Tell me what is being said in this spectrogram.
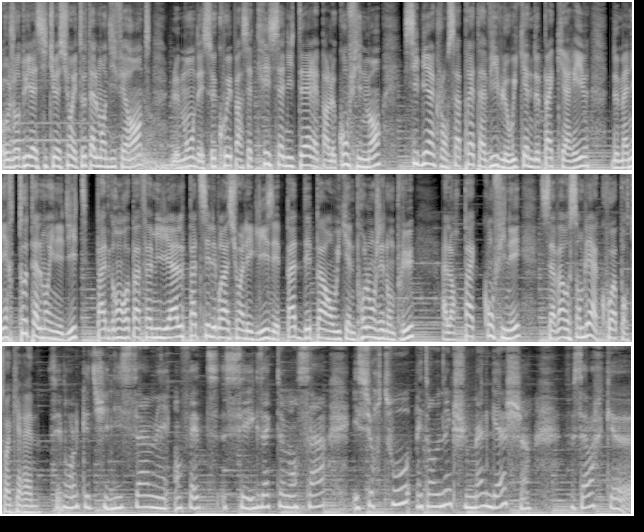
Aujourd'hui, la situation est totalement différente. Le monde est secoué par cette crise sanitaire et par le confinement, si bien que l'on s'apprête à vivre le week-end de Pâques qui arrive de manière totalement inédite. Pas de grand repas familial, pas de célébration à l'église et pas de départ en week-end prolongé non plus. Alors Pâques confiné, ça va ressembler à quoi pour toi, Keren? C'est drôle que tu dises ça, mais en fait c'est exactement ça. Et surtout, étant donné que je suis malgache, faut savoir que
